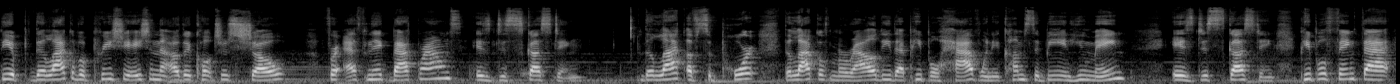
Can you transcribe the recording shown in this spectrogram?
The the lack of appreciation that other cultures show for ethnic backgrounds is disgusting the lack of support, the lack of morality that people have when it comes to being humane is disgusting. People think that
